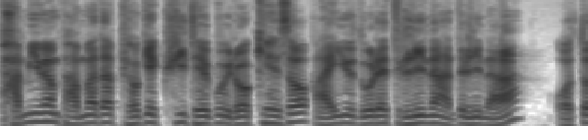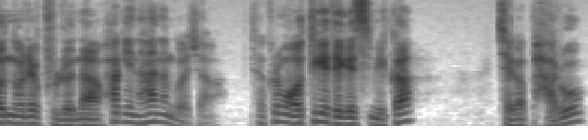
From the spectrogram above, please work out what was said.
밤이면 밤마다 벽에 귀 대고 이렇게 해서 아이유 노래 들리나 안 들리나 어떤 노래 부르나 확인하는 거죠. 자, 그럼 어떻게 되겠습니까? 제가 바로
